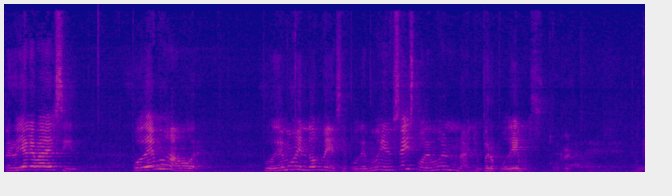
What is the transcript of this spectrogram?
Pero ella le va a decir, podemos ahora, podemos en dos meses, podemos en seis, podemos en un año, pero podemos. ¿Ok?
